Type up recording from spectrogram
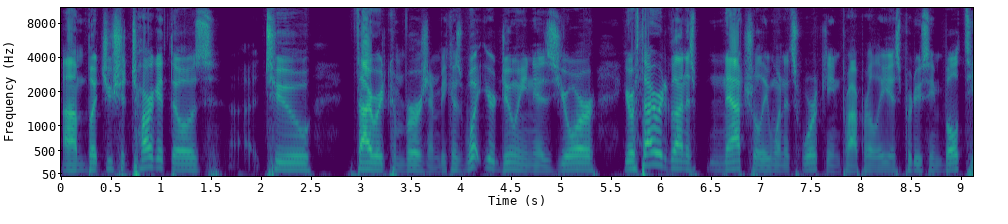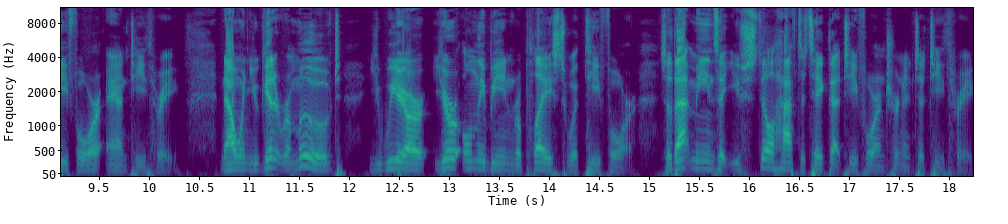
um, but you should target those uh, to thyroid conversion because what you're doing is your your thyroid gland is naturally when it's working properly is producing both T4 and T3. Now when you get it removed, you, we are you're only being replaced with T4. So that means that you still have to take that T4 and turn it into T3.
